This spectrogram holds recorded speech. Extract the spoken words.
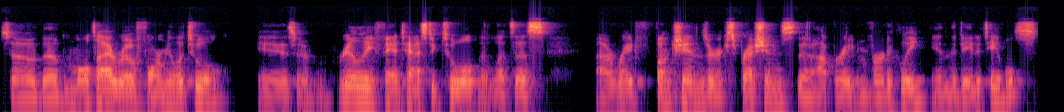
So the multi-row formula tool is a really fantastic tool that lets us uh, write functions or expressions that operate vertically in the data tables.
